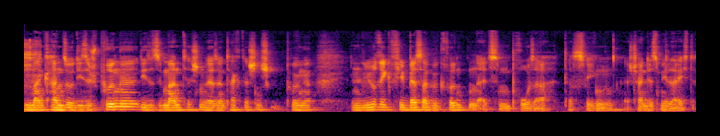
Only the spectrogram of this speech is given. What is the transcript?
Man kann so diese Sprünge, diese semantischen oder syntaktischen Sprünge in Lyrik viel besser begründen als in Prosa. Deswegen erscheint es mir leichter.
